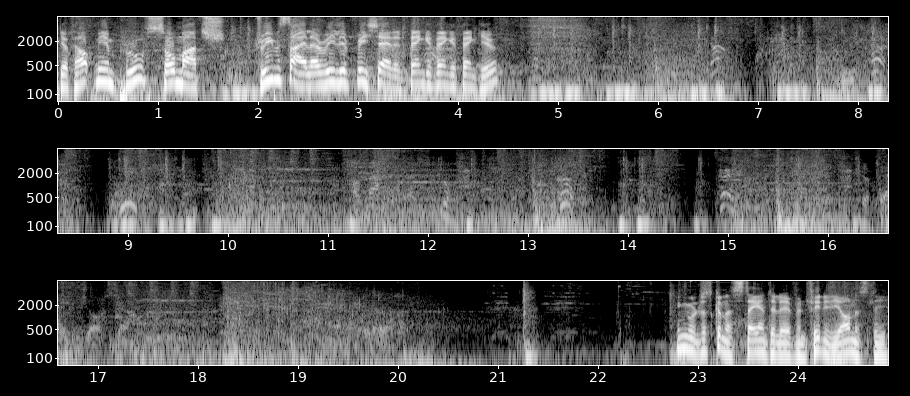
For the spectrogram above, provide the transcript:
You've helped me improve so much. Dream style, I really appreciate it. Thank you, thank you, thank you. Think we're just gonna stay until they have infinity, honestly.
